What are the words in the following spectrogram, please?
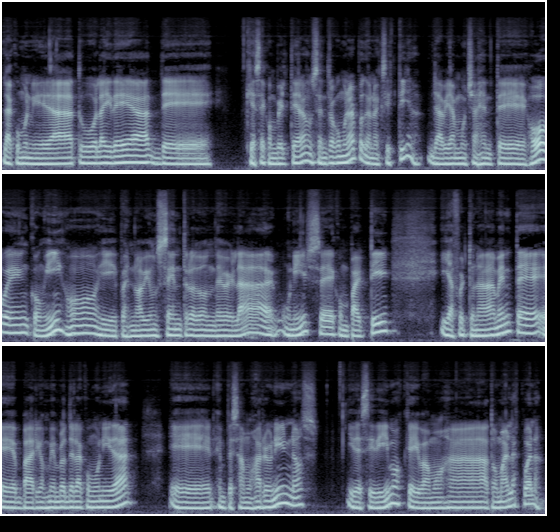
la comunidad tuvo la idea de que se convirtiera en un centro comunal porque no existía. Ya había mucha gente joven, con hijos, y pues no había un centro donde, ¿verdad?, unirse, compartir. Y afortunadamente, eh, varios miembros de la comunidad eh, empezamos a reunirnos y decidimos que íbamos a tomar la escuela.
